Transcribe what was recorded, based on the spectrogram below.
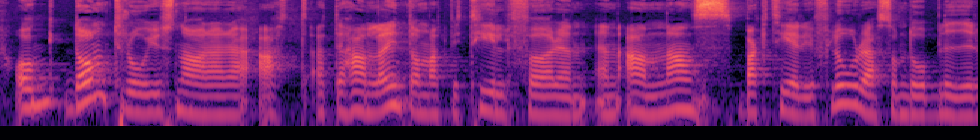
Och mm. de tror ju snarare att, att det handlar inte om att vi tillför en, en annans bakterieflora som då blir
